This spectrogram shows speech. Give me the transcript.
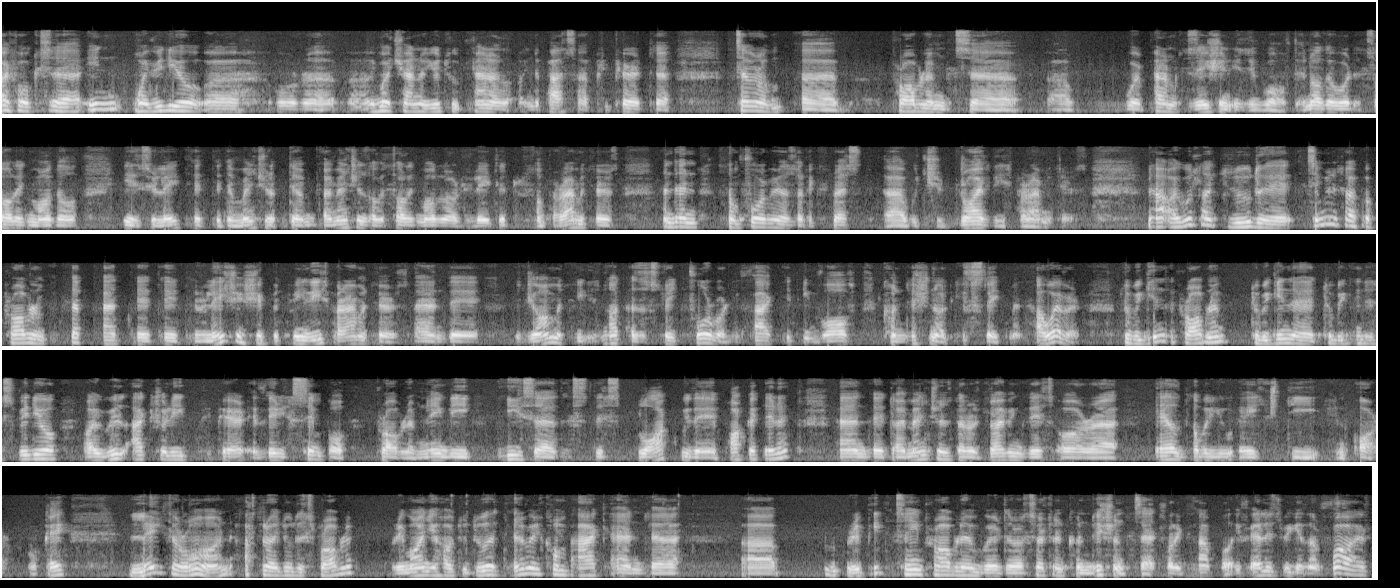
Hi folks, uh, in my video uh, or uh, uh in my channel, YouTube channel, in the past I've prepared uh, several uh, problems where parameterization is involved. In other words, a solid model is related, the, dimension, the dimensions of a solid model are related to some parameters, and then some formulas are expressed which drive these parameters. Now, I would like to do the similar type of problem, except that the, the, the relationship between these parameters and the, the, geometry is not as straightforward. In fact, it involves conditional if statement. However, to begin the problem, to begin the to begin this video, I will actually prepare a very simple problem, namely these uh, this, this block with a pocket in it, and the dimensions that are driving this are uh, L, W, H, D, and R okay? Later on after I do this problem remind you how to do it then we'll come back and uh, uh, repeat the same problem where there are certain conditions set. For example if L is bigger than 5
